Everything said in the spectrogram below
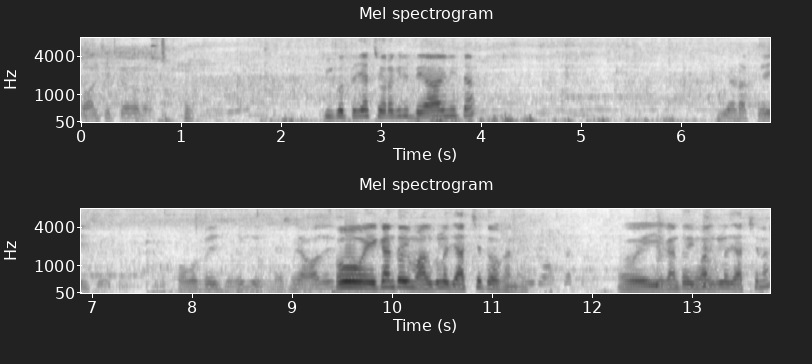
জল ছিটতে গেলো কী করতে যাচ্ছে ওরা কিছু দেওয়া হয়নি তা ইয়াটা পেয়েছে খবর পেয়েছে বুঝলি আওয়াজ ও এখান তো ওই মালগুলো যাচ্ছে তো ওখানে ও এখান তো ওই মালগুলো যাচ্ছে না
